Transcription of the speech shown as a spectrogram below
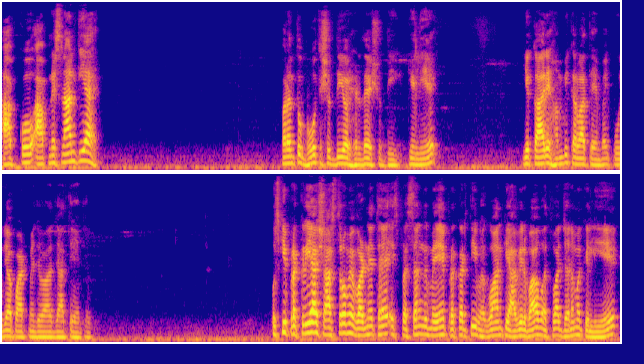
आपको, आपने स्नान किया है। परंतु भूत शुद्धि और हृदय शुद्धि के लिए ये कार्य हम भी करवाते हैं भाई, पूजा पाठ में जब जाते हैं तो उसकी प्रक्रिया शास्त्रों में वर्णित है, इस प्रसंग में प्रकृति भगवान के आविर्भाव अथवा जन्म के लिए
